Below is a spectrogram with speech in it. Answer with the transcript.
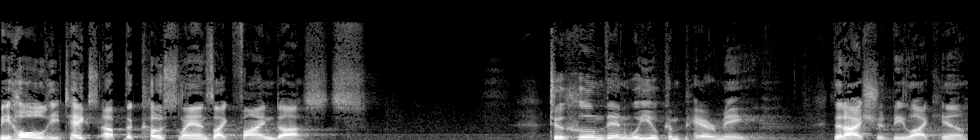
Behold, he takes up the coastlands like fine dusts. To whom then will you compare me that I should be like him?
